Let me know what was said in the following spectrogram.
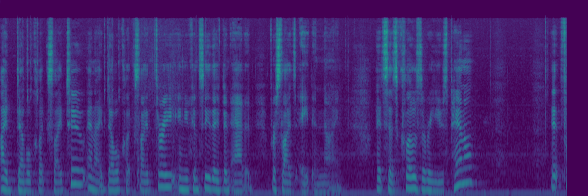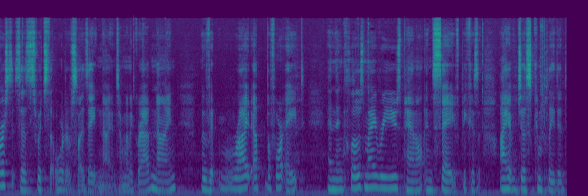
I double click slide 2 and I double click slide 3 and you can see they've been added for slides 8 and 9. It says close the reuse panel at first it says switch the order of slides 8 and 9. So I'm going to grab 9, move it right up before 8, and then close my reuse panel and save because I have just completed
